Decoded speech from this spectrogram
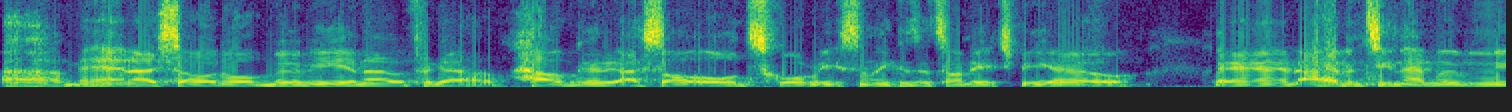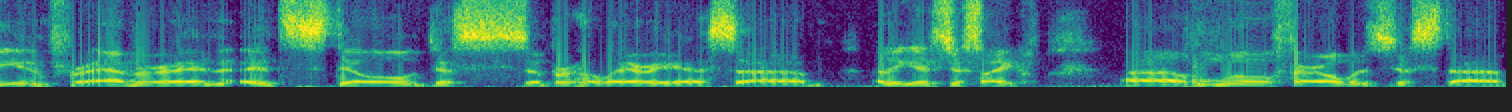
Uh, man, I saw an old movie and I forgot how good I saw Old School recently because it's on HBO, and I haven't seen that movie in forever, and it's still just super hilarious. Um, I think it's just like uh, when Will Ferrell was just uh,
